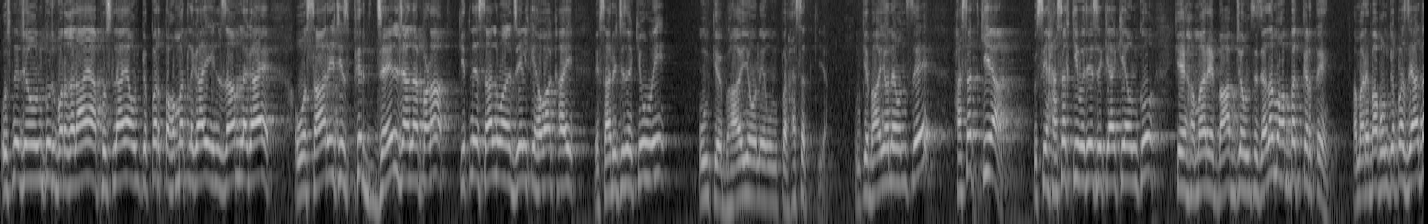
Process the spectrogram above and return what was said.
اس نے جو ان کو برگلایا پھسلایا، ان کے پر تہمت لگائی، الزام لگائے، وہ ساری چیز پھر جیل جانا پڑا۔ کتنے سال وہاں جیل کی ہوا کھائی، یہ ساری چیزیں کیوں ہوئی؟ ان کے بھائیوں نے ان پر حسد کیا۔ ان کے بھائیوں نے ان سے حسد کیا۔ اسی حسد کی وجہ سے کیا کیا ان کو؟ کہ ہمارے باپ جو ان سے زیادہ محبت کرتے ہیں۔ ہمارے باپ ان کے اوپر زیادہ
